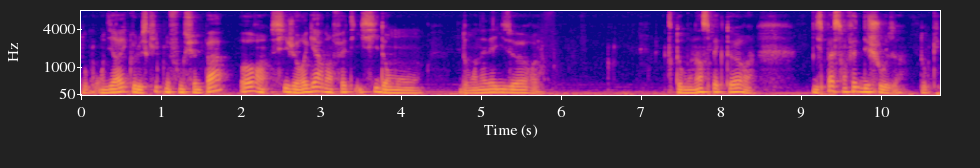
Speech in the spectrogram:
Donc on dirait que le script ne fonctionne pas. Or, si je regarde en fait ici dans mon, dans mon analyseur, dans mon inspecteur, il se passe en fait des choses. Donc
